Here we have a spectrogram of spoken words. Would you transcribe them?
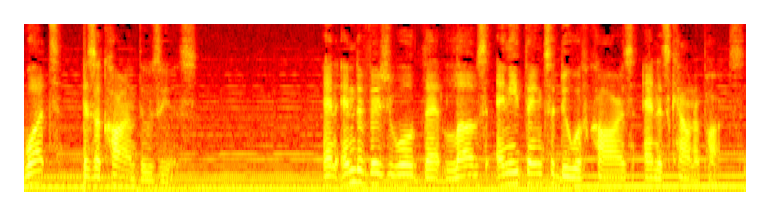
What is a car enthusiast? An individual that loves anything to do with cars and its counterparts.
